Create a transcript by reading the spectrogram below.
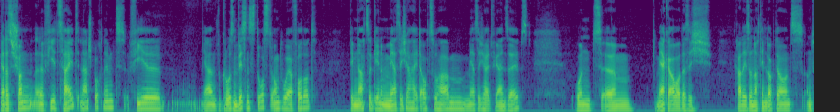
ja, das schon äh, viel Zeit in Anspruch nimmt, viel ja, großen Wissensdurst irgendwo erfordert, dem nachzugehen, um mehr Sicherheit auch zu haben, mehr Sicherheit für einen selbst. Und ähm, merke aber, dass ich gerade so nach den Lockdowns und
